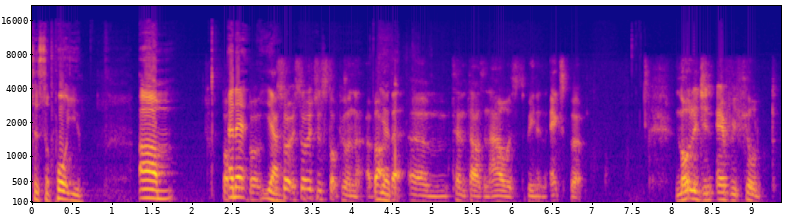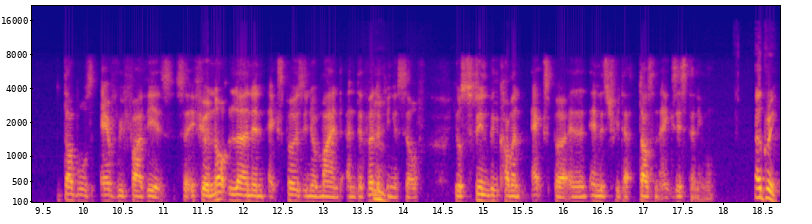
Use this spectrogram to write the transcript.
to support you. Um But, And then- but, yeah. sorry, sorry to stop you on that. About Yeah. that um, 10,000 hours to being an expert. Knowledge in every field doubles every five years. So if you're not learning, exposing your mind, and developing Hmm. yourself, you'll soon become an expert in an industry that doesn't exist anymore. agree.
